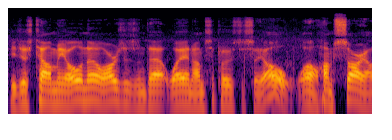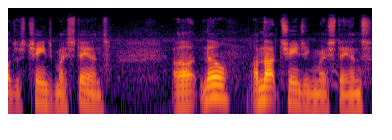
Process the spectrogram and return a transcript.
You just tell me, oh no, ours isn't that way, and I'm supposed to say, oh, well, I'm sorry, I'll just change my stands. Uh, no, I'm not changing my stands.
